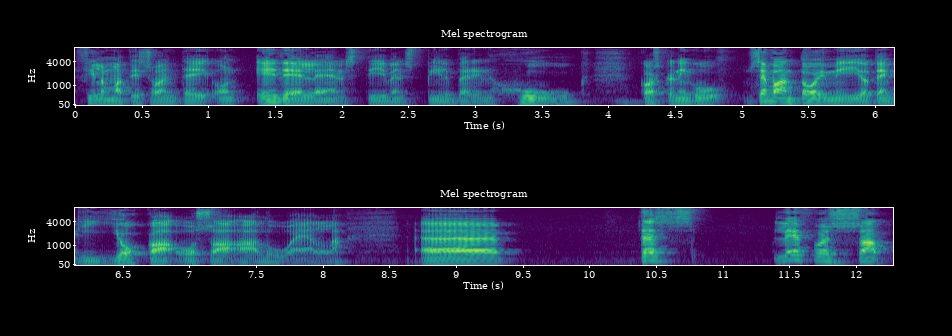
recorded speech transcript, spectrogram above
filmatisointi on edelleen Steven Spielbergin Hook, koska niinku, se vaan toimii jotenkin joka osa-alueella. Öö, tässä leffoissa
